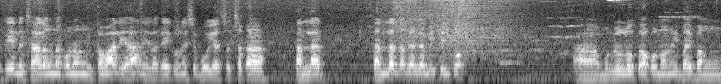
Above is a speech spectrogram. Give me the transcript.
Okay, nagsalang na ako ng kawali ha. Nilagay ko na sibuyas at saka tanlad. Tanlad ang gagamitin ko. Ah, magluluto ako ng iba-ibang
